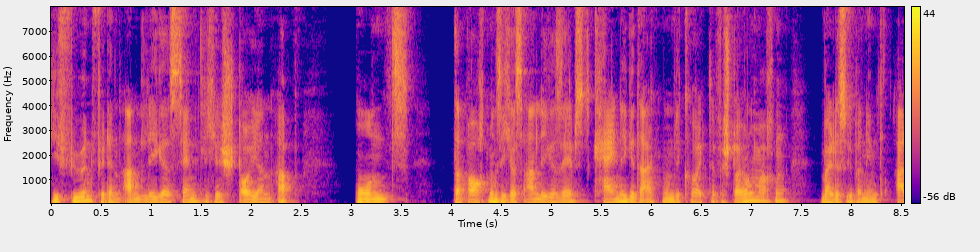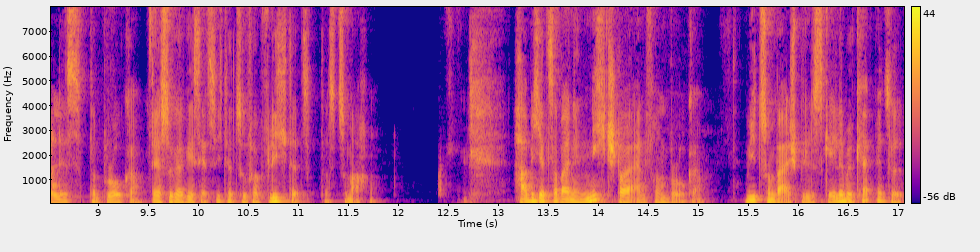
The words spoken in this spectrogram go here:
Die führen für den Anleger sämtliche Steuern ab und da braucht man sich als Anleger selbst keine Gedanken um die korrekte Versteuerung machen, weil das übernimmt alles der Broker. Der ist sogar gesetzlich dazu verpflichtet, das zu machen. Habe ich jetzt aber einen nicht steuereinfachen Broker, wie zum Beispiel Scalable Capital,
